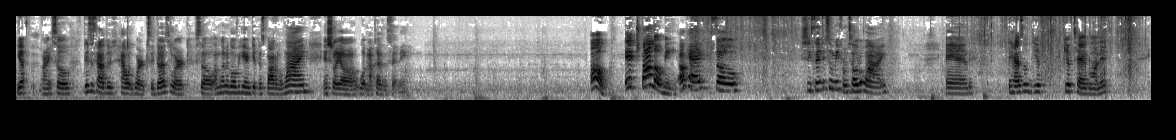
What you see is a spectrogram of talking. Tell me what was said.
Yep. All right. So this is how the how it works. It does work. So I'm gonna go over here and get this bottle of wine and show y'all what my cousin sent me. Oh, it followed me. Okay. So she sent it to me from Total Wine, and it has a gift gift tag on it.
